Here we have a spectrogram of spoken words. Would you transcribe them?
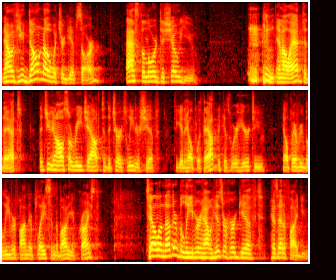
Now, if you don't know what your gifts are, ask the Lord to show you. and I'll add to that that you can also reach out to the church leadership to get help with that because we're here to help every believer find their place in the body of Christ. Tell another believer how his or her gift has edified you.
